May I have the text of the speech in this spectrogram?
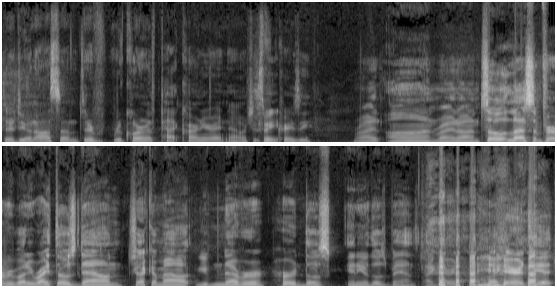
They're doing awesome. They're recording with Pat Carney right now, which is Sweet. crazy. Right on, right on. So, lesson for everybody: write those down, check them out. You've never heard those any of those bands. I guarantee, I guarantee it.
